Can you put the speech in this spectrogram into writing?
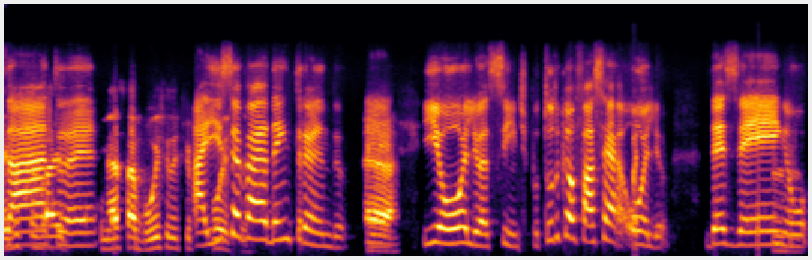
Exato, aí você vai, é. começa a busca do tipo. Aí você vai adentrando. É. é. E olho, assim, tipo, tudo que eu faço é olho, desenho, uhum.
